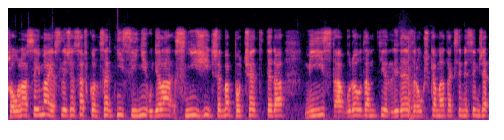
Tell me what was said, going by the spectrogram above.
Souhlasím a jestliže se v koncertní síni udělá, sníží třeba počet teda míst a budou tam ti lidé s rouškama, tak si myslím, že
